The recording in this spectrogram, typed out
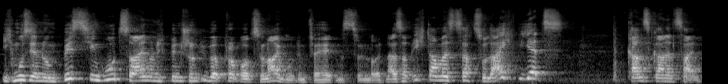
Ich muss ja nur ein bisschen gut sein und ich bin schon überproportional gut im Verhältnis zu den Leuten. Also habe ich damals gesagt, so leicht wie jetzt kann es gar nicht sein.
